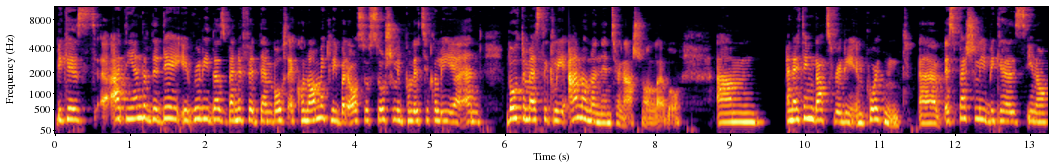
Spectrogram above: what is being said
because at the end of the day it really does benefit them both economically but also socially politically and both domestically and on an international level um, and i think that's really important uh, especially because you know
